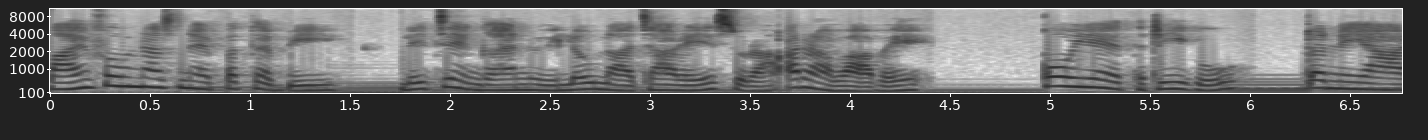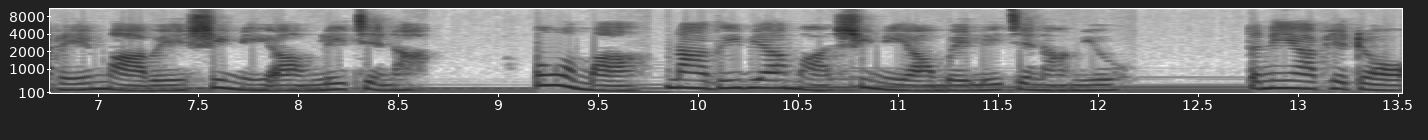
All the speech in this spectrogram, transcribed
mindfulness နဲ့ပတ်သက်ပြီးလေ့ကျင့်ခန်းတွေလုပ်လာကြတယ်ဆိုတာအဲ့ဒါပါပဲကိုယ့်ရဲ့တတိကိုတနေရာထဲမှာပဲရှိနေအောင်လေ့ကျင့်တာဥပမာနှာသီးပြားမှာရှိနေအောင်ပဲလေ့ကျင့်တာမျိုးတနည်းအားဖြင့်တော့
